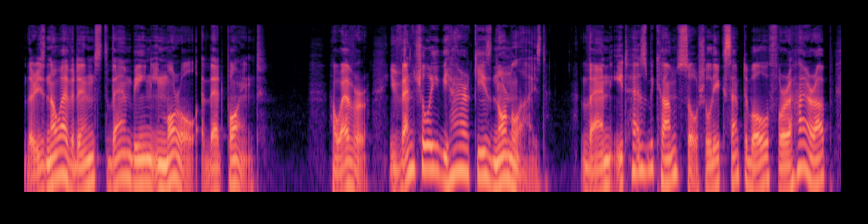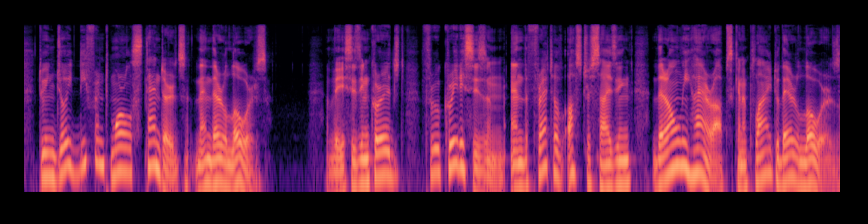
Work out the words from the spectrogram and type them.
There is no evidence to them being immoral at that point. However, eventually the hierarchy is normalized. Then it has become socially acceptable for a higher-up to enjoy different moral standards than their lowers. This is encouraged through criticism and the threat of ostracizing that only higher-ups can apply to their lowers.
